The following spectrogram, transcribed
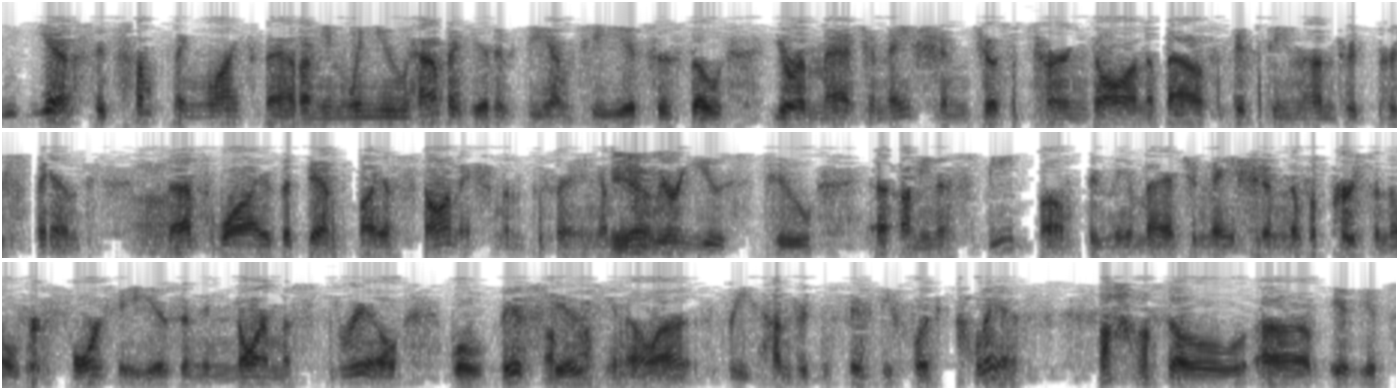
Yes, it's something like that. I mean, when you have a hit of DMT, it's as though your imagination just turned on about 1500 percent. Uh, That's why the death by astonishment thing. I mean, Yeah. we're used to, uh, I mean, a speed bump in the imagination of a person over 40 is an enormous thrill. Well, this is, you know, a 350 foot cliff. So uh, it, it's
